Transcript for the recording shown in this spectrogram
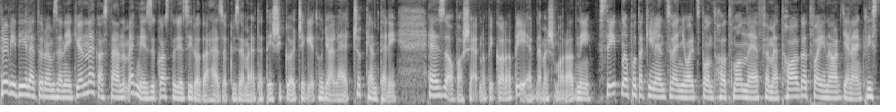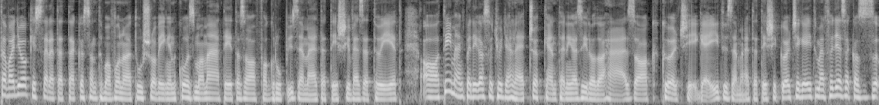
Rövid rövid életörömzenék jönnek, aztán megnézzük azt, hogy az irodaházak üzemeltetési költségét hogyan lehet csökkenteni. Ez a vasárnapi kanapé érdemes maradni. Szép napot a 98.6 Manna FM-et hallgatva, én Argyelán Kriszta vagyok, és szeretettel köszöntöm a vonal túlsó végén Kozma Mátét, az Alfa Group üzemeltetési vezetőjét. A témánk pedig az, hogy hogyan lehet csökkenteni az irodaházak költségeit, üzemeltetési költségeit, mert hogy ezek az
